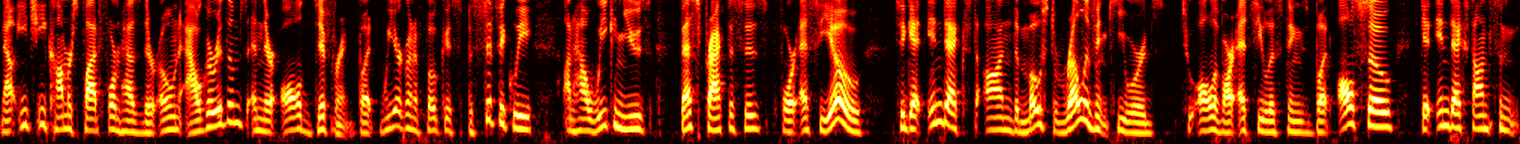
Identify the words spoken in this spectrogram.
Now, each e commerce platform has their own algorithms and they're all different, but we are going to focus specifically on how we can use best practices for SEO to get indexed on the most relevant keywords to all of our Etsy listings, but also get indexed on some,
